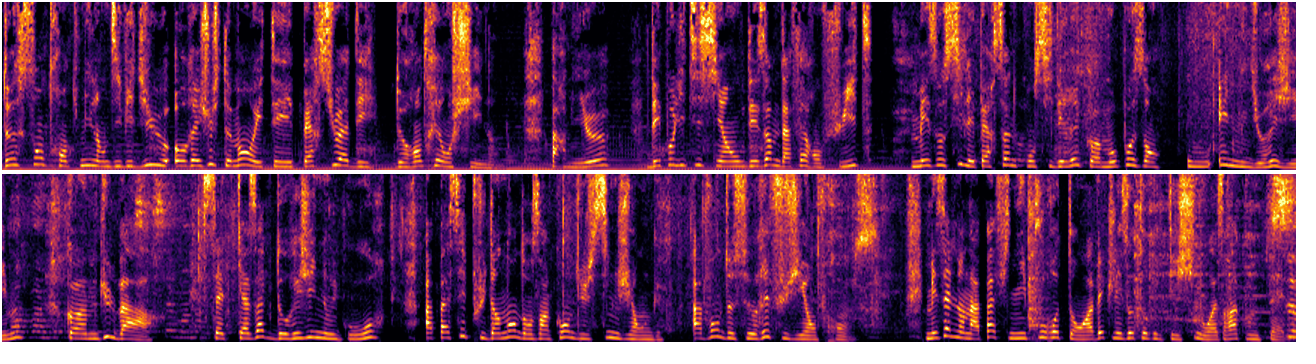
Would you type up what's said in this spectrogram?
230 000 individus auraient justement été persuadés de rentrer en Chine. Parmi eux, des politiciens ou des hommes d'affaires en fuite, mais aussi les personnes considérées comme opposants ou ennemis du régime, comme Gulbahar. Cette Kazakh d'origine ouïghour a passé plus d'un an dans un camp du Xinjiang avant de se réfugier en France. Mais elle n'en a pas fini pour autant avec les autorités chinoises, raconte-t-elle.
